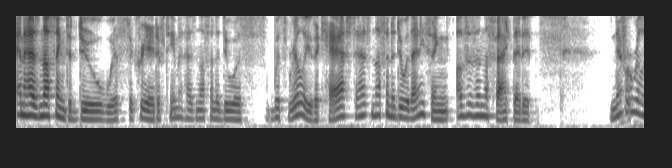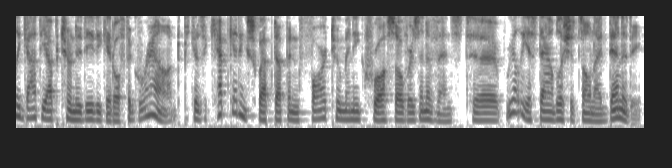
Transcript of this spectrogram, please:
And it has nothing to do with the creative team. It has nothing to do with, with really the cast. It has nothing to do with anything other than the fact that it never really got the opportunity to get off the ground because it kept getting swept up in far too many crossovers and events to really establish its own identity.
